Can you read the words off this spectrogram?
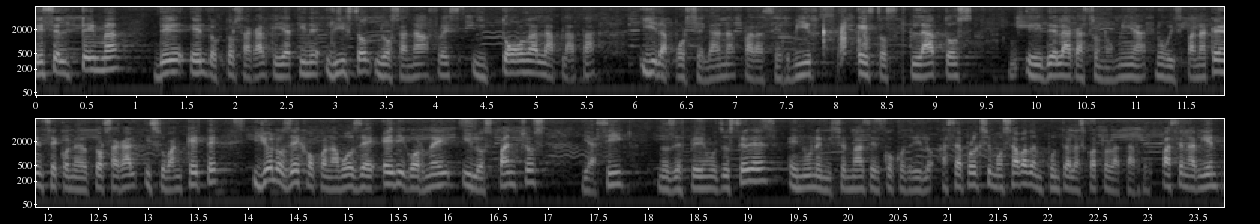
es el tema del doctor Zagal, que ya tiene listos los anafres y toda la plata y la porcelana para servir estos platos y de la gastronomía no hispana. Quédense con el doctor Zagal y su banquete y yo los dejo con la voz de Eddie Gorney y los Panchos y así nos despedimos de ustedes en una emisión más del Cocodrilo. Hasta el próximo sábado en punto de las 4 de la tarde. Pásenla bien,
